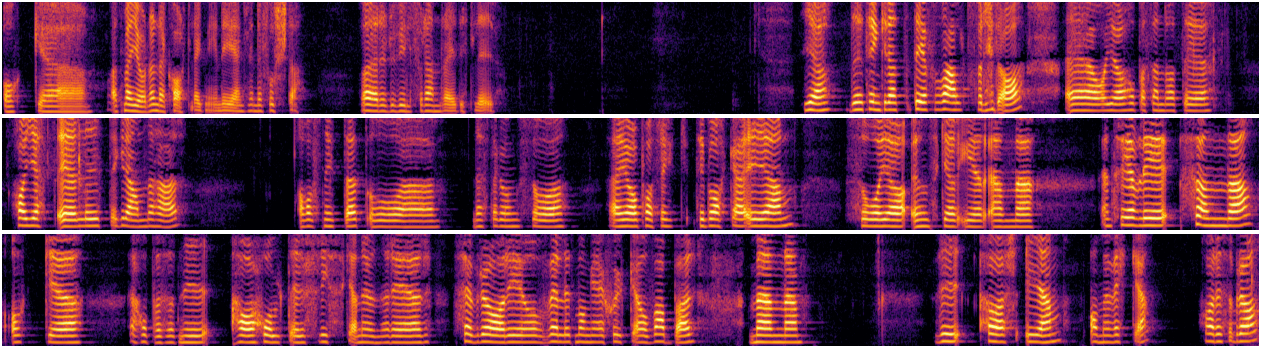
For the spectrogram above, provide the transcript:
och eh, att man gör den där kartläggningen. Det är egentligen det första. Vad är det du vill förändra i ditt liv? Ja, jag tänker att det får vara allt för idag. Eh, och jag hoppas ändå att det har gett er lite grann det här avsnittet och eh, nästa gång så är jag och Patrik tillbaka igen. Så jag önskar er en, eh, en trevlig söndag och eh, jag hoppas att ni har hållit er friska nu när det är februari och väldigt många är sjuka och vabbar. Men eh, vi hörs igen om en vecka. Ha det så bra.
